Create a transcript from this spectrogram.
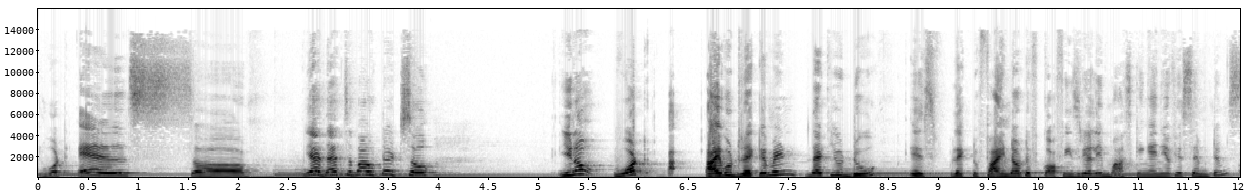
what else? uh, yeah, that's about it. So, you know what I would recommend that you do is like to find out if coffee is really masking any of your symptoms.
